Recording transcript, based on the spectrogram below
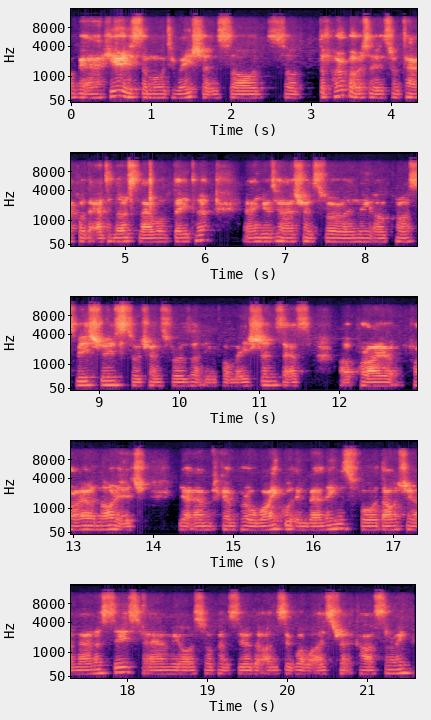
Okay, and here is the motivation. So, so the purpose is to tackle the atlas level data and utilize transfer learning across species to transfer the information as uh, prior, prior knowledge. Yeah, and can provide good embeddings for downstream analysis. And we also consider the unsupervised clustering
